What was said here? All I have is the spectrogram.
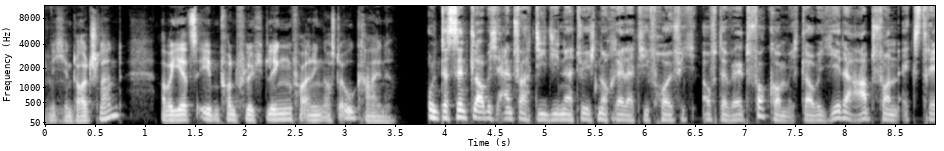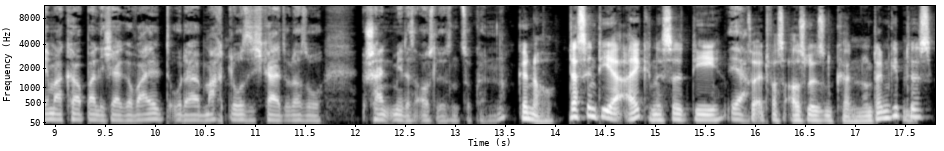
Nicht in Deutschland, aber jetzt eben von Flüchtlingen, vor allen Dingen aus der Ukraine. Und das sind, glaube ich, einfach die, die natürlich noch relativ häufig auf der Welt vorkommen. Ich glaube, jede Art von extremer körperlicher Gewalt oder Machtlosigkeit oder so scheint mir das auslösen zu können. Ne? Genau. Das sind die Ereignisse, die ja. so etwas auslösen können. Und dann gibt mhm. es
